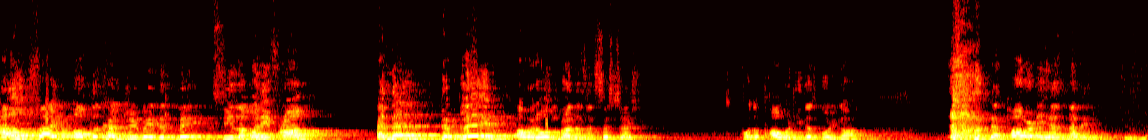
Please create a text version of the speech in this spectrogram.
outside of the country where they make steal the money from, and then they blame our own brothers and sisters for the poverty that's going on. that poverty has nothing, excuse me.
